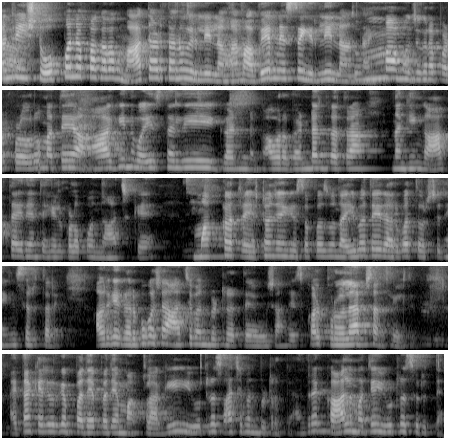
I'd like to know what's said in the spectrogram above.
ಅಂದ್ರೆ ಇಷ್ಟು ಓಪನ್ ಅಪ್ ಆಗಿ ಅವಾಗ ಮಾತಾಡ್ತಾನೂ ಇರಲಿಲ್ಲ ಮ್ಯಾಮ್ ಅವೇರ್ನೆಸ್ ಇರಲಿಲ್ಲ ತುಂಬ ಮುಜುಗರ ಪಟ್ಕೊಳ್ಳೋರು ಮತ್ತೆ ಆಗಿನ ವಯಸ್ಸಿನಲ್ಲಿ ಗಂಡ ಅವರ ಗಂಡಂದ್ರ ಹತ್ರ ನಂಗೆ ಹಿಂಗೆ ಆಗ್ತಾ ಇದೆ ಅಂತ ಹೇಳ್ಕೊಳಕ್ಕೆ ಒಂದು ನಾಚಿಕೆ. ಮಕ್ಕಳ ಹತ್ರ ಎಷ್ಟೊಂದು ಜನ ಸಪೋಸ್ ಒಂದು ಐವತ್ತೈದು, ಅರವತ್ತು ವರ್ಷದ ಹೆಂಗಸಿರ್ತಾರೆ. ಅವರಿಗೆ ಗರ್ಭಕೋಶ ಆಚೆ ಬಂದುಬಿಟ್ಟಿರುತ್ತೆ ಉಷಾ. ಇಟ್ಸ್ ಕಾಲ್ಡ್ ಪ್ರೊಲ್ಯಾಪ್ಸ್ ಅಂತ ಹೇಳ್ತೀವಿ. ಆಯ್ತಾ? ಕೆಲವ್ರಿಗೆ ಪದೇ ಪದೇ ಮಕ್ಕಳಾಗಿ ಯೂಟ್ರಸ್ ಆಚೆ ಬಂದುಬಿಟ್ಟಿರುತ್ತೆ. ಅಂದರೆ ಕಾಲು ಮಧ್ಯೆ ಯೂಟ್ರಸ್ ಇರುತ್ತೆ.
